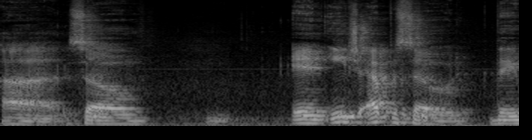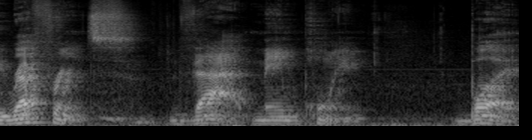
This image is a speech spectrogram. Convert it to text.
uh, so in each episode, they reference that main point, but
